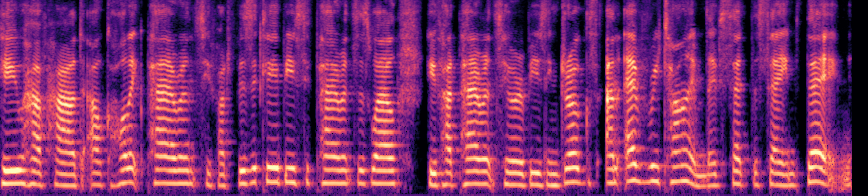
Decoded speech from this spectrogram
who have had alcoholic parents, who've had physically abusive parents as well, who've had parents who are abusing drugs. And every time they've said the same thing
